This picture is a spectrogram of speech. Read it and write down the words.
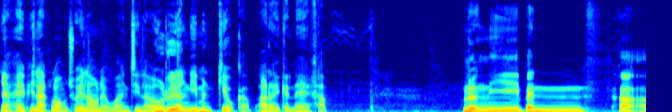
อยากให้พี่รักลองช่วยเล่าหน่อยว่าจริงๆแล้วเรื่องนี้มันเกี่ยวกับอะไรกันแน่ครับ เรื่องนี้เป็นเอ่อ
